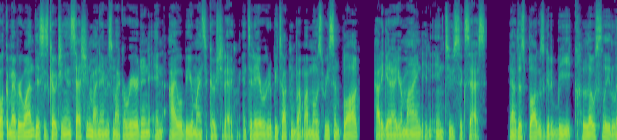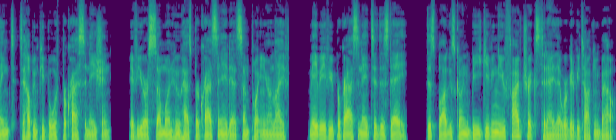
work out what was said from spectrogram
Welcome, everyone. This is Coaching in Session. My name is Michael Rearden, and I will be your mindset coach today. And today we're going to be talking about my most recent blog, How to Get Out of Your Mind and Into Success. Now, this blog is going to be closely linked to helping people with procrastination. If you are someone who has procrastinated at some point in your life, maybe if you procrastinate to this day, this blog is going to be giving you five tricks today that we're going to be talking about.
